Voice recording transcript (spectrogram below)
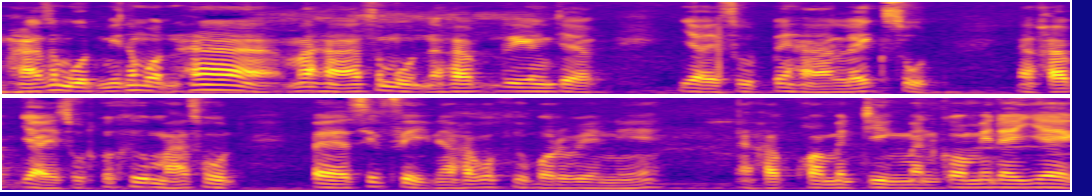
มหาสมุทรมีทั้งหมด 5 มหาสมุทรนะครับ เรียงจากใหญ่สุดไปหาเล็กสุดนะครับ ใหญ่สุดก็คือมหาสมุทรแปซิฟิกนะครับ ก็คือบริเวณนี้นะครับ ความเป็นจริงมันก็ไม่ได้แยก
